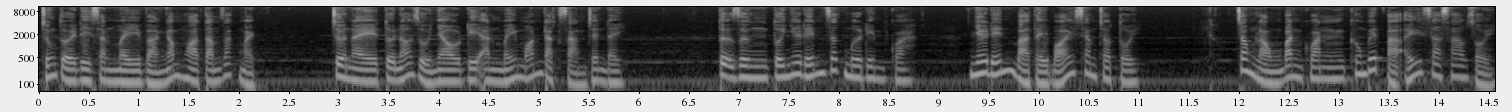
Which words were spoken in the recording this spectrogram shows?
Chúng tôi đi săn mây và ngắm hoa tam giác mạch. Trưa này tụi nó rủ nhau đi ăn mấy món đặc sản trên đây. Tự dưng tôi nhớ đến giấc mơ đêm qua, Nhớ đến bà thầy bói xem cho tôi. Trong lòng băn khoăn không biết bà ấy ra sao rồi.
